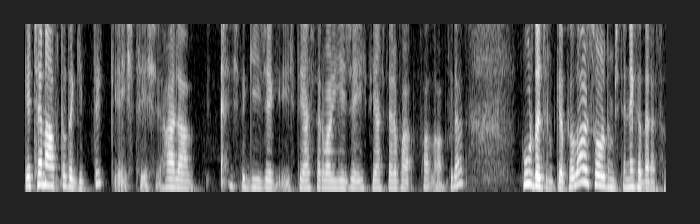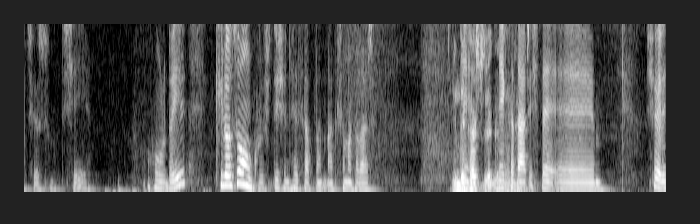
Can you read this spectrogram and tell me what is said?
Geçen hafta da gittik. E, işte işte hala işte giyecek ihtiyaçları var, yiyeceği ihtiyaçları fa- falan filan. Hurdacılık yapıyorlar. Sordum işte ne kadara satıyorsun şeyi hurdayı. Kilosu 10 kuruş. Düşün hesaplan akşama kadar. Günde Ne- kaç lira kazanıyor? Ne kadar işte e, şöyle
